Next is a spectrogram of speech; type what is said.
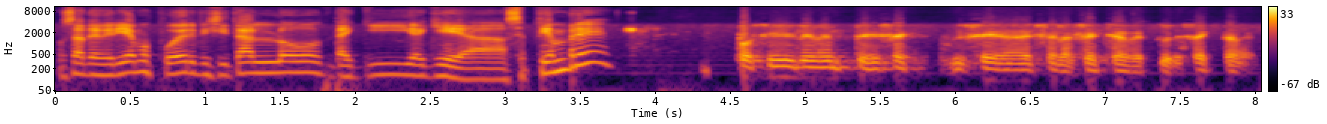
O sea, deberíamos poder visitarlo de aquí a qué, a septiembre. Posiblemente esa sea esa la fecha de apertura, exactamente.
